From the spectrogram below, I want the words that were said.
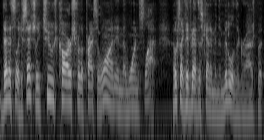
then it's like essentially two cars for the price of one in the one slot. It looks like they've got this kind of in the middle of the garage, but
